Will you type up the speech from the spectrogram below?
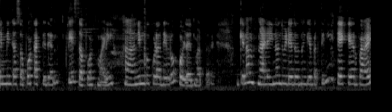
ನಿಮ್ಮಿಂದ ಸಪೋರ್ಟ್ ಆಗ್ತಿದೆ ಅಂದರೆ ಪ್ಲೀಸ್ ಸಪೋರ್ಟ್ ಮಾಡಿ. ನಿಮಗೂ ಕೂಡ ದೇವರು ಒಳ್ಳೇದು ಮಾಡ್ತಾರೆ. ಓಕೆನಾ ನಾಳೆ ಇನ್ನೊಂದು ವಿಡಿಯೋದೊಂದಿಗೆ ಬರ್ತೀನಿ. ಟೇಕ್ ಕೇರ್ ಬಾಯ್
